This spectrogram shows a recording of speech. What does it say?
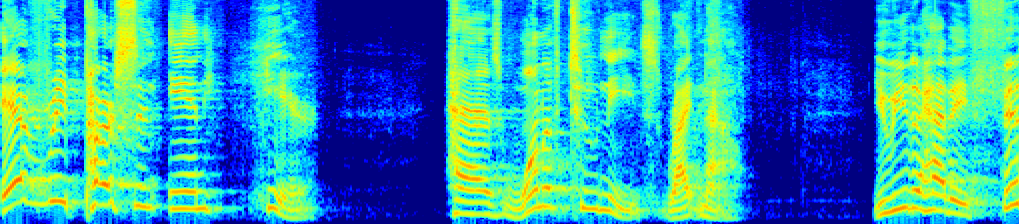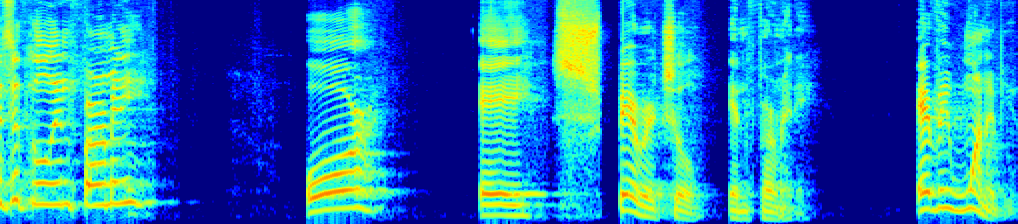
Every person in here has one of two needs right now. You either have a physical infirmity or a spiritual infirmity. Every one of you.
